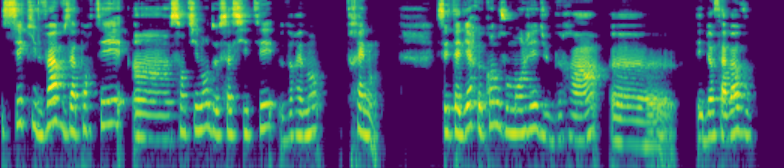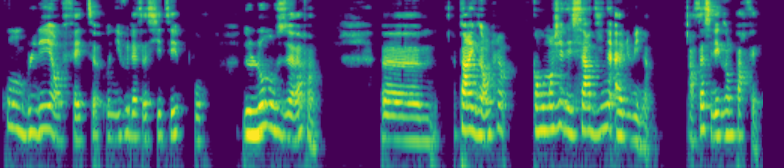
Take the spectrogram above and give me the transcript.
c'est qu'il va vous apporter un sentiment de satiété vraiment très long. C'est-à-dire que quand vous mangez du gras, euh, eh bien ça va vous combler en fait au niveau de la satiété pour de longues heures. Euh, par exemple, quand vous mangez des sardines à l'huile. Alors ça c'est l'exemple parfait.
